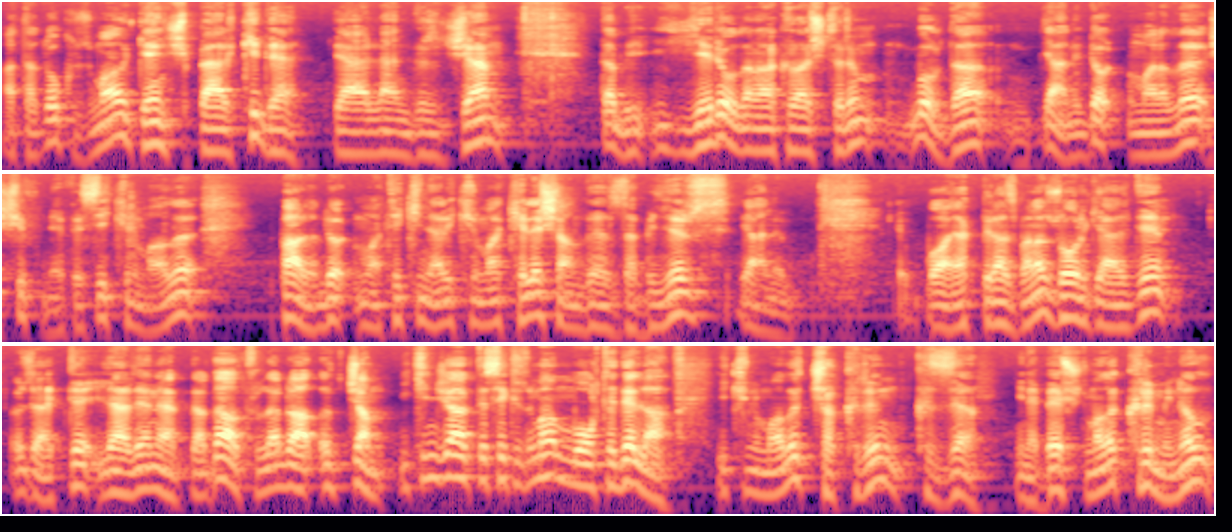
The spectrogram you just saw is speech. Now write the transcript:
Hatta 9 numaralı Genç Berk'i de değerlendireceğim. Tabi yeri olan arkadaşlarım burada yani 4 numaralı Şif Nefesi 2 numaralı pardon 4 numara Tekiner 2 numara Keleşan'da yazabilir. Yani bu ayak biraz bana zor geldi. Özellikle ilerleyen ayaklarda altıları rahatlatacağım. İkinci ayakta 8 numara Mortadella. 2 numaralı Çakır'ın kızı. Yine 5 numaralı Criminal.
